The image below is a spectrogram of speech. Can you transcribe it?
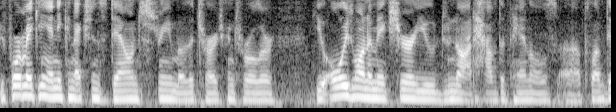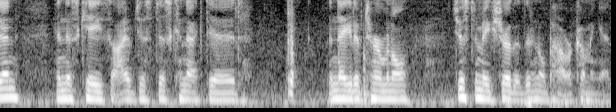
Before making any connections downstream of the charge controller, you always want to make sure you do not have the panels uh, plugged in. In this case, I've just disconnected the negative terminal just to make sure that there's no power coming in.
